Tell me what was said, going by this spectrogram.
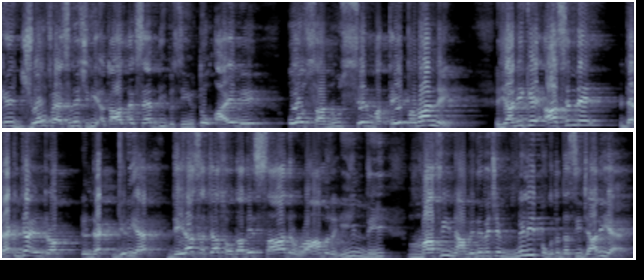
ਕਿ ਜੋ ਫੈਸਲੇ ਸ੍ਰੀ ਅਕਾਲ ਤਖਤ ਸਾਹਿਬ ਦੀ ਫਸੀਲ ਤੋਂ ਆਏ ਨੇ, ਉਹ ਸਾਨੂੰ ਸਿਰ ਮੱਥੇ ਪ੍ਰਵਾਨ ਨੇ। ਯਾਨੀ ਕਿ ਆ ਸਿੱਧੇ ਡਾਇਰੈਕਟ ਜਾਂ ਇੰਟਰੈਕਟ ਇੰਡਾਇਰੈਕਟ ਜਿਹੜੀ ਹੈ, ਡੇਰਾ ਸੱਚਾ ਸੌਦਾ ਦੇ ਸਾਧ ਰਾਮ ਰਹੀਮ ਦੀ ਮਾਫੀਨਾਮੇ ਦੇ ਵਿੱਚ ਮਿਲੀ ਭੁਗਤ ਦੱਸੀ ਜਾ ਰਹੀ ਹੈ।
